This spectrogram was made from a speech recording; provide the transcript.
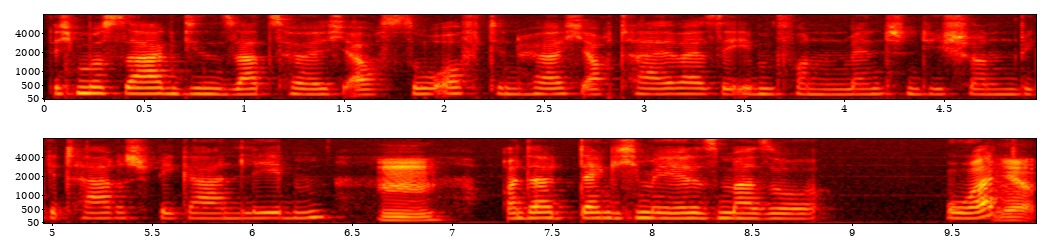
Ich muss sagen, diesen Satz höre ich auch so oft. Den höre ich auch teilweise eben von Menschen, die schon vegetarisch, vegan leben. Mhm. Und da denke ich mir jedes Mal so, what? Ja.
